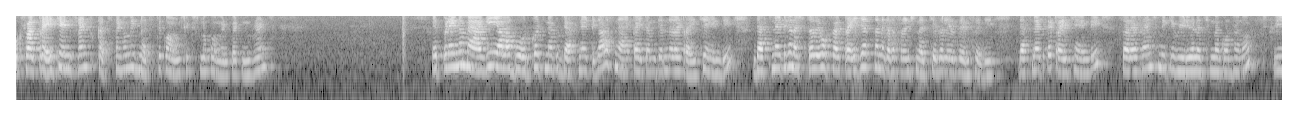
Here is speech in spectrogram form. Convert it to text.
ఒకసారి ట్రై చేయండి ఫ్రెండ్స్. ఖచ్చితంగా మీకు నచ్చితే కామెంట్ సెక్షన్లో కామెంట్ పెట్టండి ఫ్రెండ్స్. ఎప్పుడైనా మ్యాగీ అలా బోర్ కొట్టినప్పుడు డెఫినెట్గా స్నాక్ ఐటమ్ కింద అలా ట్రై చేయండి. డెఫినెట్గా నచ్చుతుంది. ఒకసారి ట్రై చేస్తాను కదా ఫ్రెండ్స్ నచ్చేదో లేదో తెలిసేది. డెఫినెట్గా ట్రై చేయండి. సరే ఫ్రెండ్స్ మీకు ఈ వీడియో నచ్చింది అనుకుంటున్నాను. ఈ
